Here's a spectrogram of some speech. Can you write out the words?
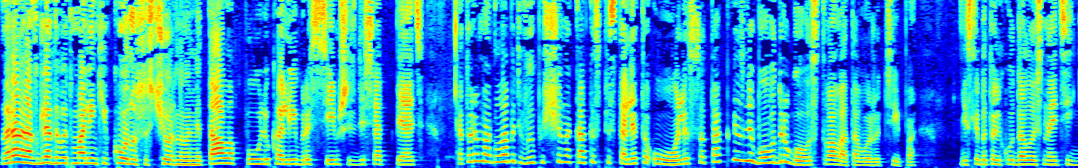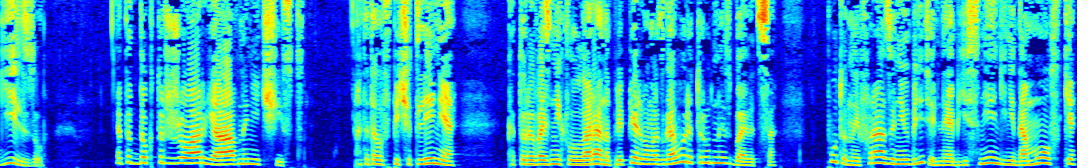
Лоран разглядывает маленький конус из черного металла, пулю калибра 7,65, которая могла быть выпущена как из пистолета Уоллеса, так и из любого другого ствола того же типа, если бы только удалось найти гильзу. Этот доктор Жуар явно не чист. От этого впечатления, которое возникло у Лорана при первом разговоре, трудно избавиться. Путанные фразы, неубедительные объяснения, недомолвки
